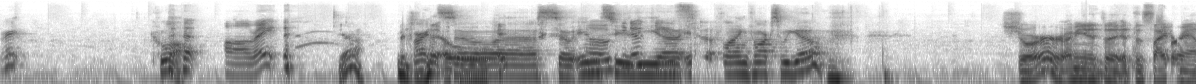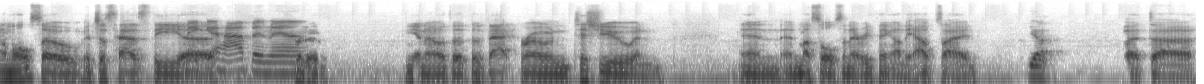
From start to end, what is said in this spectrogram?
right. Cool. All All right. Yeah. All right. So Okay. uh, so into the uh, into the flying fox we go. Sure. I mean, it's a it's a cyber animal, so it just has the Make it uh, happen, man. sort of, you know, the the vat grown tissue and and and muscles and everything on the outside. Yep. But uh,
